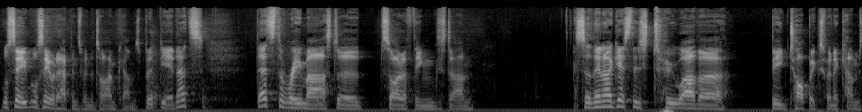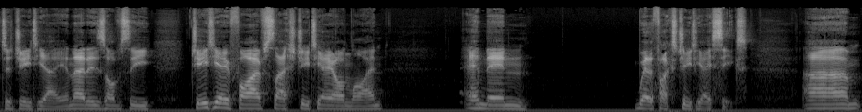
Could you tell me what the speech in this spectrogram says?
we'll see we'll see what happens when the time comes. But yeah, that's that's the remaster side of things done. So then I guess there's two other big topics when it comes to GTA, and that is obviously GTA 5 slash GTA Online, and then where the fuck's GTA 6? Um,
